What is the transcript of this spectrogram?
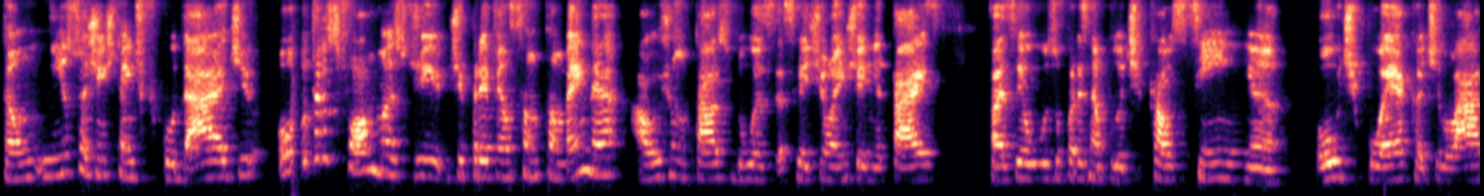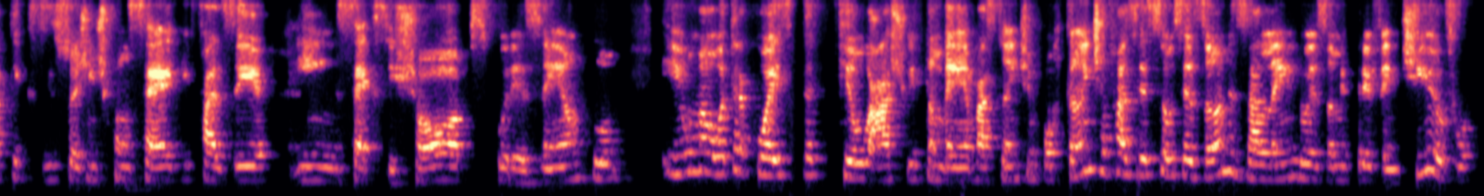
Então, nisso a gente tem dificuldade. Outras formas de, de prevenção também, né? Ao juntar as duas as regiões genitais, fazer o uso, por exemplo, de calcinha ou de cueca de látex, isso a gente consegue fazer em sexy shops, por exemplo. E uma outra coisa que eu acho que também é bastante importante é fazer seus exames, além do exame preventivo,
